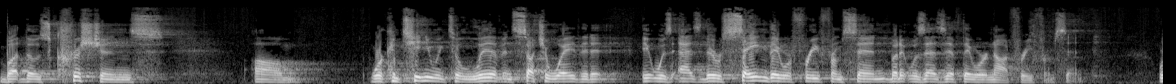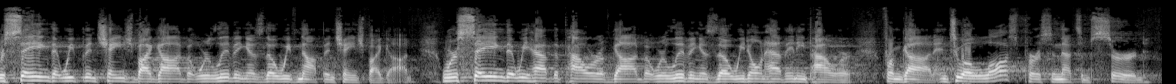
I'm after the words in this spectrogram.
But those Christians um, were continuing to live in such a way that it, it was as they were saying they were free from sin, but it was as if they were not free from sin. We're saying that we've been changed by God, but we're living as though we've not been changed by God. We're saying that we have the power of God, but we're living as though we don't have any power from God. And to a lost person, that's absurd.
